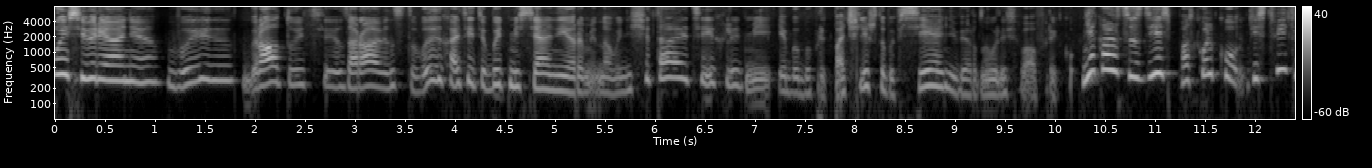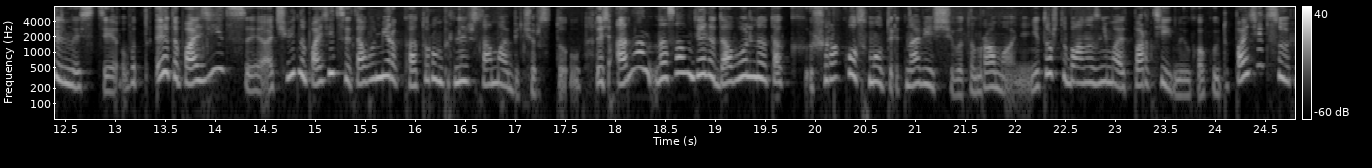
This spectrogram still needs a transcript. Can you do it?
вы северяне, вы ратуете за равенство, вы хотите быть миссионерами, но вы не считаете их людьми, и вы бы предпочли, чтобы все они вернулись в Африку. Мне кажется, здесь, поскольку в действительности вот эта позиция, очевидно, позиция того мира, к которому принадлежит сама Бичерстоу. То есть она на самом деле довольно так широко смотрит на вещи в этом романе. Не то чтобы она занимает партийную какую-то позицию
